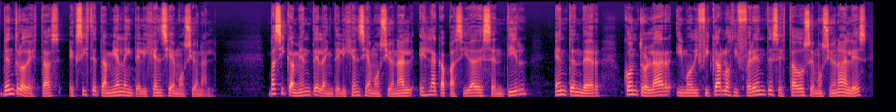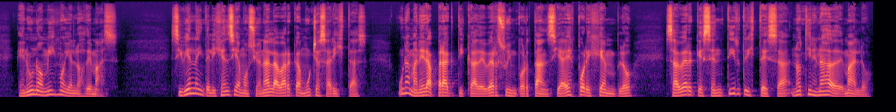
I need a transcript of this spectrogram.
Dentro de estas existe también la inteligencia emocional. Básicamente la inteligencia emocional es la capacidad de sentir, entender, controlar y modificar los diferentes estados emocionales en uno mismo y en los demás. Si bien la inteligencia emocional abarca muchas aristas, una manera práctica de ver su importancia es, por ejemplo, saber que sentir tristeza no tiene nada de malo,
